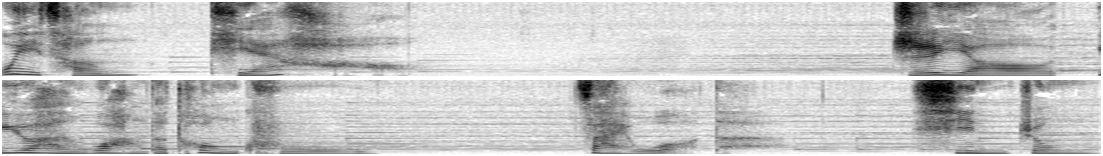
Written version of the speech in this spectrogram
未曾。填好，只有愿望的痛苦在我的心中。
